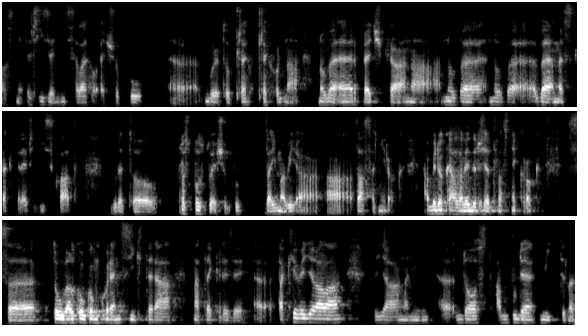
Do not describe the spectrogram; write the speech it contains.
vlastně řízení celého e-shopu. Eh, bude to přechod na nové ERP, na nové, nové VMS, které řídí sklad. Bude to pro spoustu e-shopů zajímavý a, a zásadní rok, aby dokázali držet vlastně krok s tou velkou konkurencí, která na té krizi eh, taky vydělala, vydělala na ní eh, dost a bude mít tyhle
